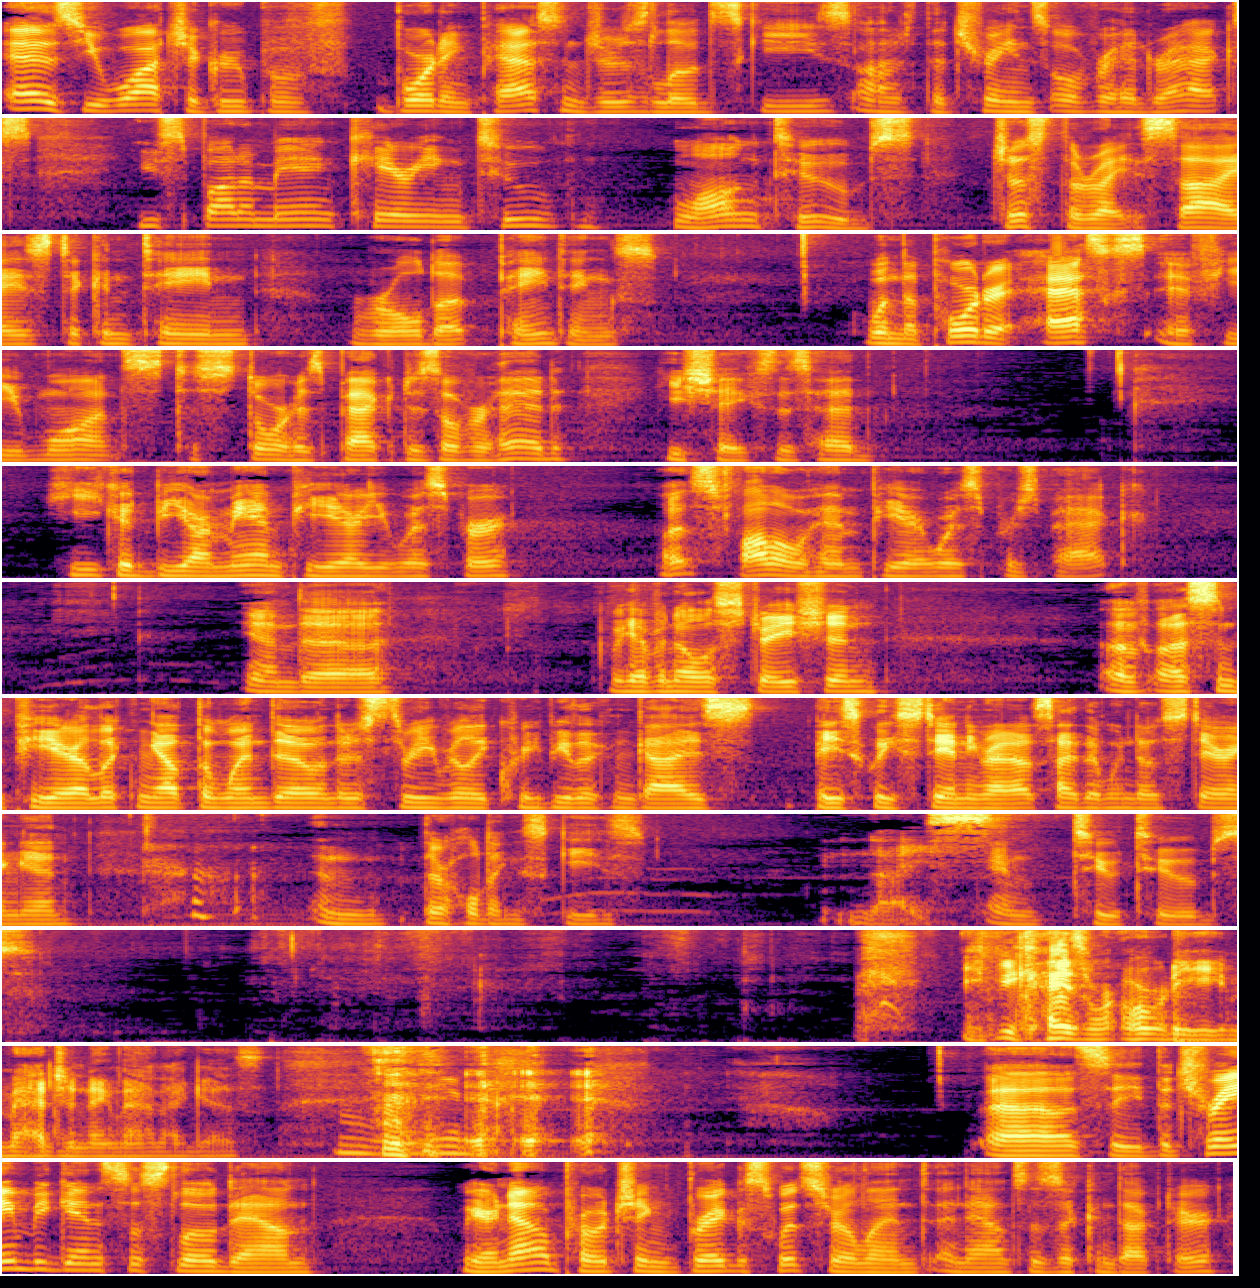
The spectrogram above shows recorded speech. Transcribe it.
As you watch a group of boarding passengers load skis onto the train's overhead racks, you spot a man carrying two long tubes, just the right size to contain rolled up paintings. When the porter asks if he wants to store his packages overhead, he shakes his head. He could be our man, Pierre, you whisper. Let's follow him, Pierre whispers back. And uh, we have an illustration of us and Pierre looking out the window, and there's three really creepy looking guys basically standing right outside the window staring in. and they're holding skis Nice. and two tubes. if you guys weren't already imagining that, I guess. Mm, you know. Uh, let's see. The train begins to slow down. We are now approaching Brig, Switzerland, announces a conductor.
